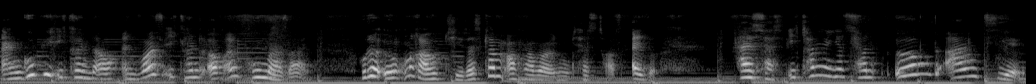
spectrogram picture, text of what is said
ein Guppi, ich könnte auch ein Wolf, ich könnte auch ein Puma sein. Oder irgendein Raubtier. Das kam auch mal bei einem Test raus. Also, heißt das, ich kann mir jetzt von irgendeinem Tier.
